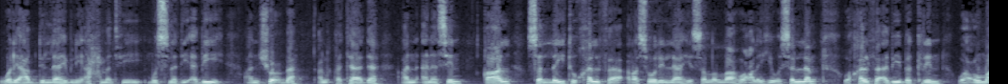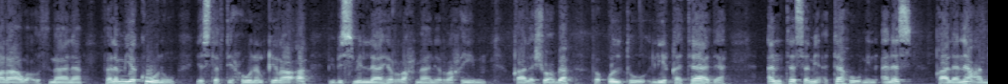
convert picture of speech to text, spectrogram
ولعبد الله بن أحمد في مسند أبيه عن شعبة عن قتادة عن أنس قال صليت خلف رسول الله صلى الله عليه وسلم وخلف أبي بكر وعمر وعثمان فلم يكونوا يستفتحون القراءة ببسم الله الرحمن الرحيم. قال شعبة فقلت لقتادة أنت سمعته من أنس؟ قال نعم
